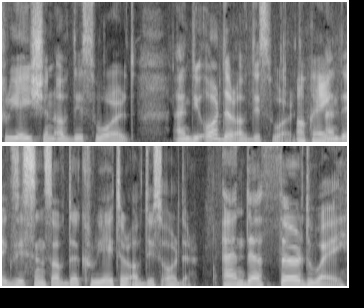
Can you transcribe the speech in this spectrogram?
creation of this world and the order of this world Okay. and the existence of the creator of this order and the third way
